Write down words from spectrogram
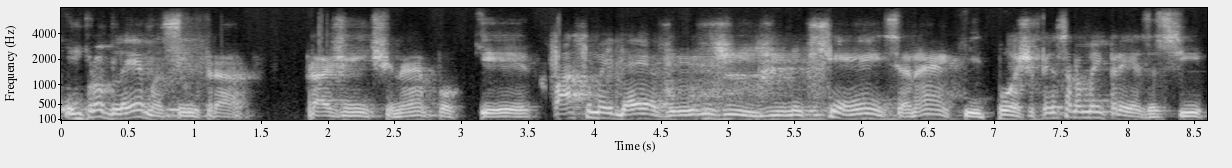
um problema assim para para a gente, né? Porque passa uma ideia, às vezes, de, de ineficiência, né? Que, poxa, pensa numa empresa, se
